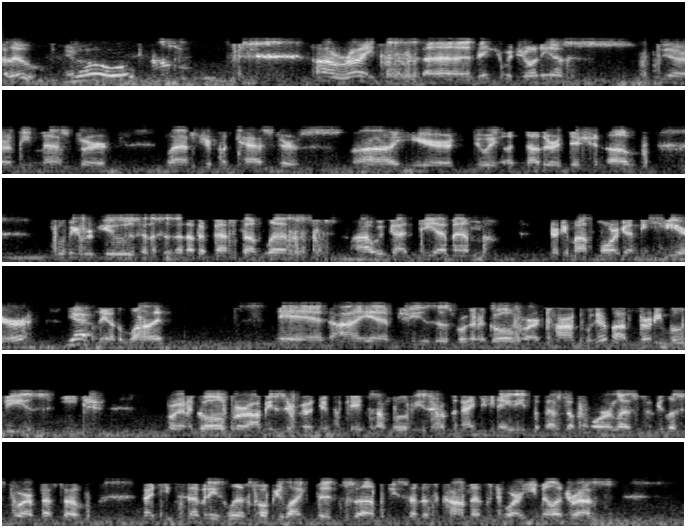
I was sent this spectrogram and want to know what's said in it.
Hello. Hello. All right. Uh, thank you for joining us. We are the Master Blaster Podcasters uh, here doing another edition of movie reviews, and this is another best of list. Uh, we've got DMM Dirty Mouth Morgan here Yeah. on the other line. And I am Geeziz. We're going to go over our top. We got about 30 movies each. We're going to go over, obviously, we're going to duplicate some movies from the 1980s, the best of horror list. If you listen to our best of 1970s list, hope you liked it. Uh, please send us comments to our email address,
